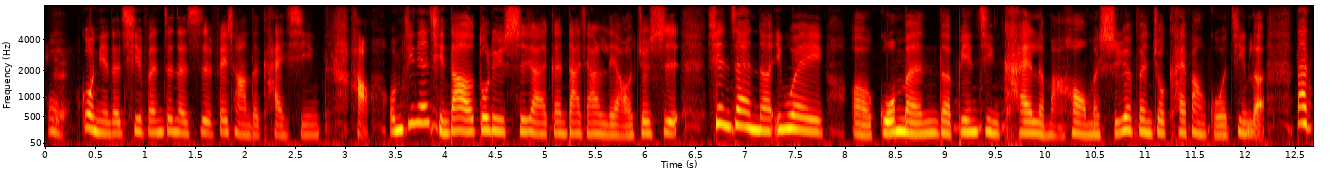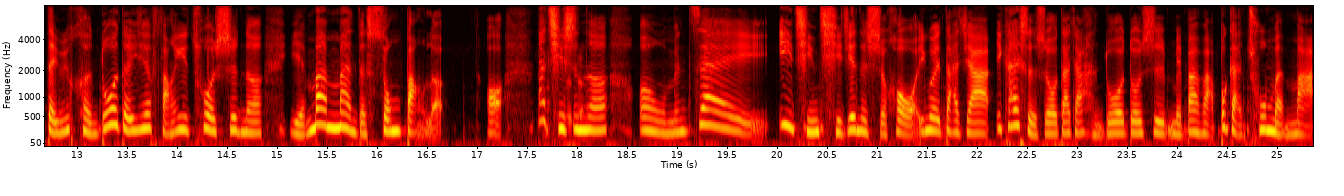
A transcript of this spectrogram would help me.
谢谢。过年的气氛真的是非常的开心。好，我们今天请到杜律师来跟大家聊，就是现在呢，因为呃国门的边境开了嘛，哈，我们十月份就开放国境了，那等于很多的一些防疫措施呢，也慢慢的松绑了。哦，那其实呢，嗯，我们在疫情期间的时候，因为大家一开始的时候，大家很多都是没办法，不敢出门嘛，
